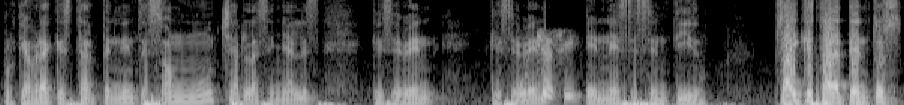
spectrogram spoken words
porque habrá que estar pendientes. Son muchas las señales que se ven, que se ven en ese sentido. Pues hay que estar atentos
